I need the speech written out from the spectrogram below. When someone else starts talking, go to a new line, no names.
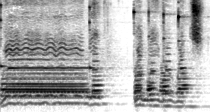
Winnie, Winnie the Witch.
